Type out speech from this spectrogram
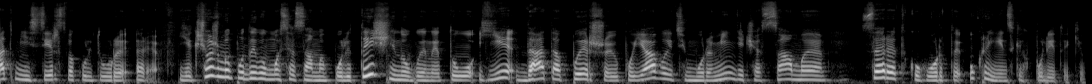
від Міністерства культури РФ. Якщо ж ми подивимося саме політичні новини, то є дата першої появи Тимура Міндіча саме. Серед когорти українських політиків,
